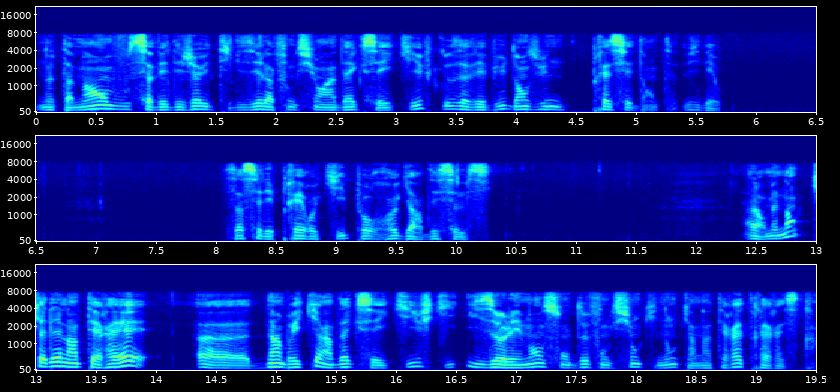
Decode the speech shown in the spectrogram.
Notamment, vous savez déjà utiliser la fonction index et equiv que vous avez vu dans une précédente vidéo. Ça, c'est les prérequis pour regarder celle-ci. Alors maintenant, quel est l'intérêt euh, d'imbriquer index et equiv qui isolément sont deux fonctions qui n'ont qu'un intérêt très restreint?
